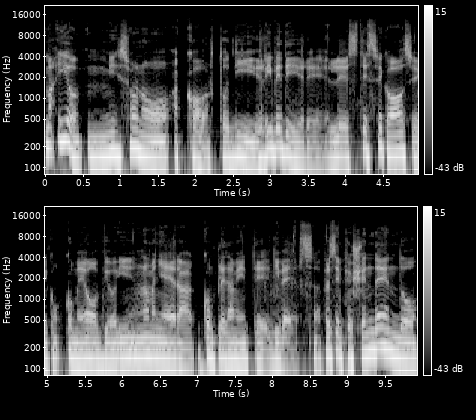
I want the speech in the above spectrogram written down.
Ma io mi sono accorto di rivedere le stesse cose, come è ovvio, in una maniera completamente diversa. Per esempio, scendendo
